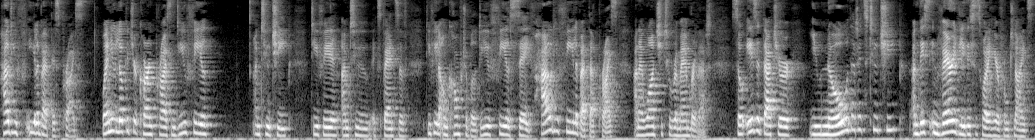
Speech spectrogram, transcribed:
How do you feel about this price? When you look at your current price and do you feel I'm too cheap? Do you feel I'm too expensive? Do you feel uncomfortable? Do you feel safe? How do you feel about that price? And I want you to remember that. So is it that you're you know that it's too cheap? And this invariably, this is what I hear from clients.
